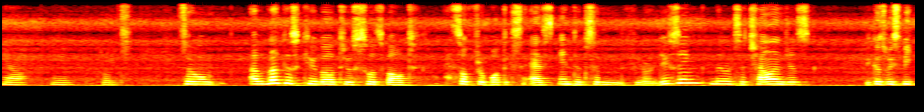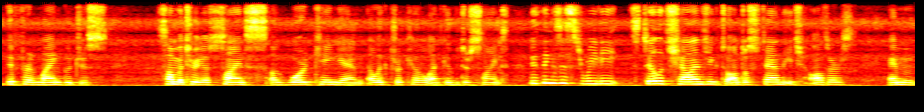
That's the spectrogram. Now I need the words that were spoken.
Yeah, yeah. So I would like to ask you about your thoughts about soft robotics as interdisciplinary field. Do you think there's a challenges because we speak different languages? Some material science are working and electrical and computer science. Do you think this is really still challenging to understand each other's? And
